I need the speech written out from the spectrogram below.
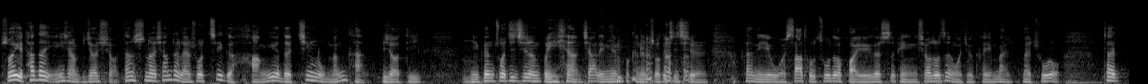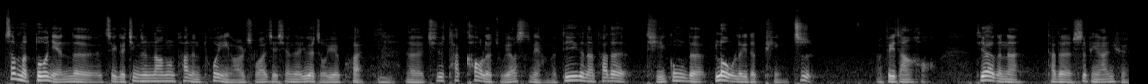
所以它的影响比较小。但是呢，相对来说，这个行业的进入门槛比较低。你跟做机器人不一样，家里面不可能做个机器人。但你我杀头猪的话，有一个食品销售证，我就可以卖卖猪肉。在这么多年的这个竞争当中，它能脱颖而出，而且现在越走越快。呃，其实它靠的主要是两个，第一个呢，它的提供的肉类的品质非常好；第二个呢，它的食品安全。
